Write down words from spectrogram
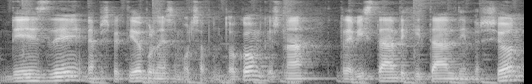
desde la perspectiva de oportunidadesenbolsa.com, que es una revista digital de inversión.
